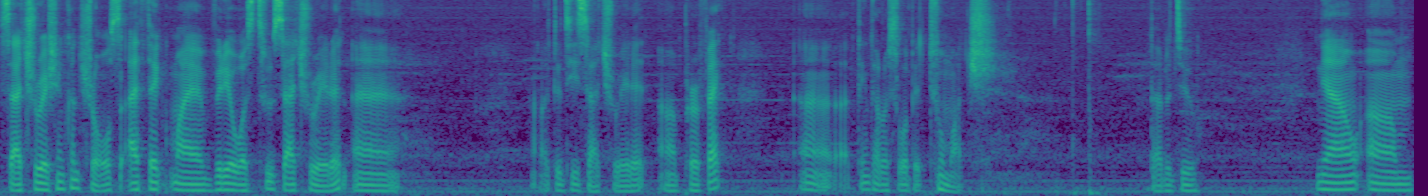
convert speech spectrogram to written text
saturation controls I think my video was too saturated. Uh, I like to desaturate it. Uh, perfect. Uh, I think that was a little bit too much. That'll do. Now um,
